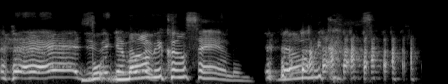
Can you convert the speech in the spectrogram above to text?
É, Vou, que é Não bom. me cancelem. Não me cancelem.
